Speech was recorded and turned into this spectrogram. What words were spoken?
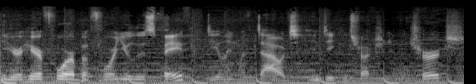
You're here for Before You Lose Faith, dealing with doubt and deconstruction in the church.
